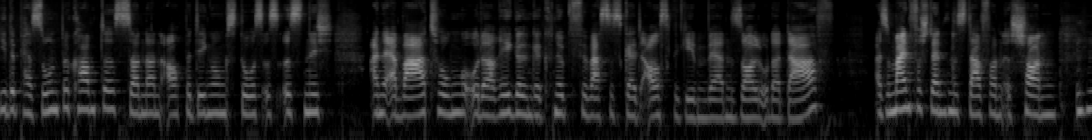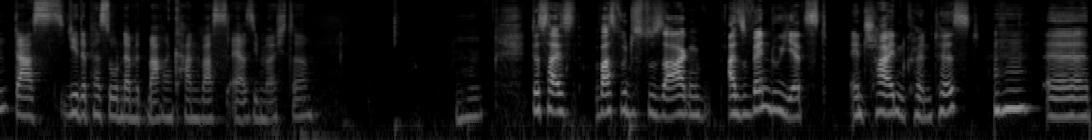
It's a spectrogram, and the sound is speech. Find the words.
jede Person bekommt es, sondern auch bedingungslos. Es ist nicht eine Erwartung oder Regeln geknüpft, für was das Geld ausgegeben werden soll oder darf. Also mein Verständnis davon ist schon, mhm. dass jede Person damit machen kann, was er sie möchte. Mhm. Das heißt, was würdest du sagen, also wenn du jetzt entscheiden könntest, mhm. äh,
